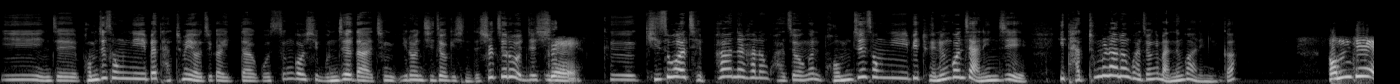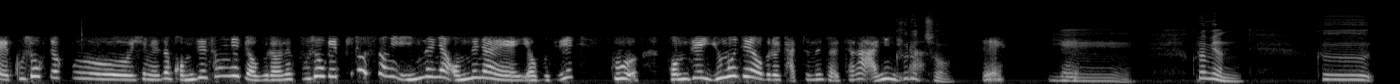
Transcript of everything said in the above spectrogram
이 이제 범죄 성립에 다툼의 여지가 있다고 쓴 것이 문제다. 지금 이런 지적이신데 실제로 이제 실, 네. 그 기소와 재판을 하는 과정은 범죄 성립이 되는 건지 아닌지 이 다툼을 하는 과정이 맞는 거 아닙니까? 범죄 구속적부심에서 범죄 성립 여부로는 구속의 필요성이 있느냐 없느냐의 여부지 구, 범죄 유무죄 여부를 다투는 절차가 아닙니다. 그렇죠. 네. 예. 그러면 그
